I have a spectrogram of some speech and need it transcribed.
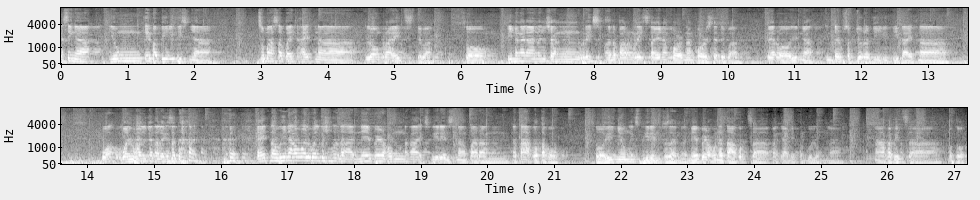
Kasi nga, yung capabilities niya, sumasabay kahit na long rides, di ba? So, pinangalanan siyang race, ano, parang race tayo ng, cor ng course, di ba? Pero yun nga, in terms of durability, kahit na walwal ka talaga sa daan. kahit na winakawalwal ko siya sa daan, never akong naka-experience ng parang natakot ako. So, yun yung experience ko sa ano. Never ako natakot sa paggamit ng gulong na nakakabit sa motor.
